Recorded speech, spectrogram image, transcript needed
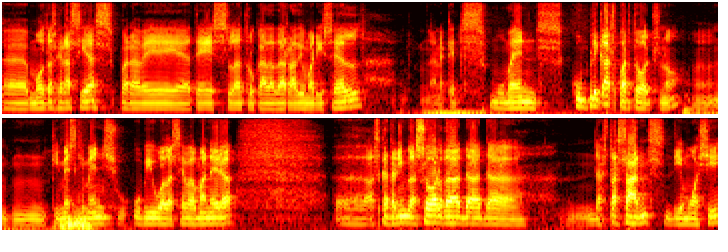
eh, moltes gràcies per haver atès la trucada de Ràdio Maricel en aquests moments complicats per tots, no? Eh, qui més qui menys ho viu a la seva manera. Eh, els que tenim la sort d'estar de, de, sants, diguem-ho així,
